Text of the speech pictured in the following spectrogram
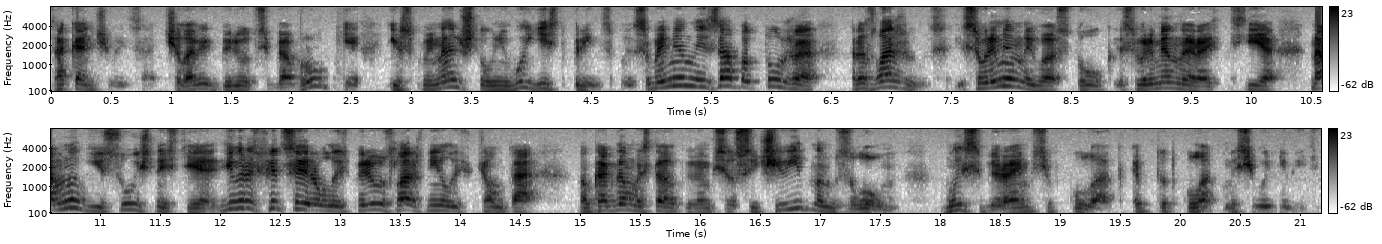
заканчивается. Человек берет себя в руки и вспоминает, что у него есть принципы. Современный Запад тоже разложился. И современный Восток, и современная Россия на многие сущности диверсифицировалась, переусложнилась в чем-то. Но когда мы сталкиваемся с очевидным злом, мы собираемся в кулак. Этот кулак мы сегодня видим.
